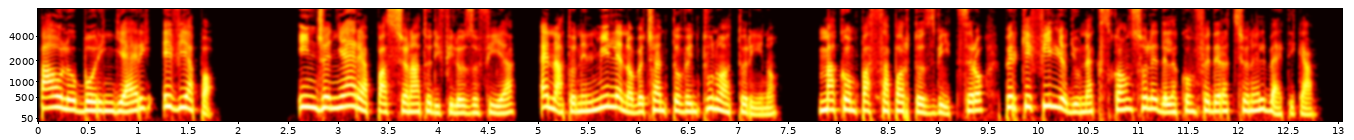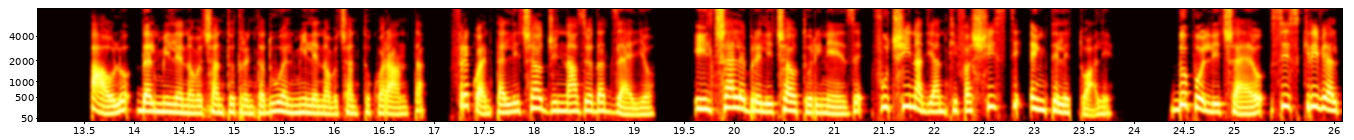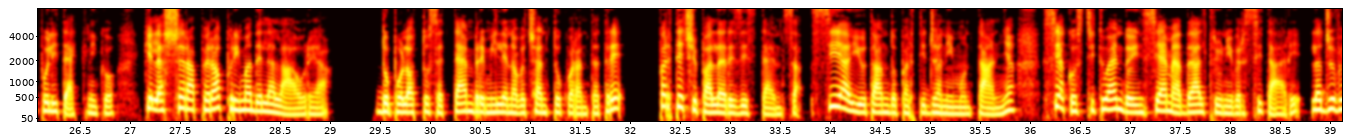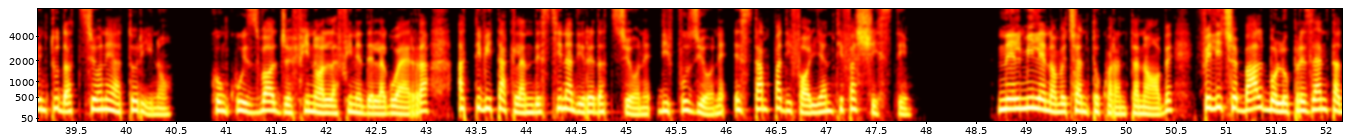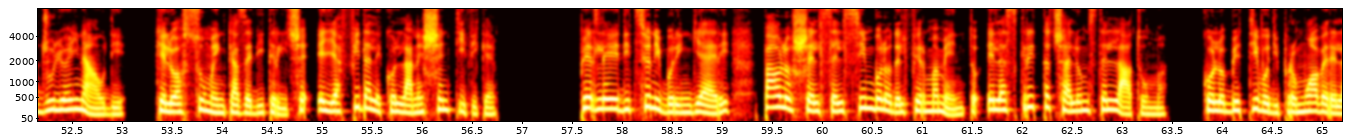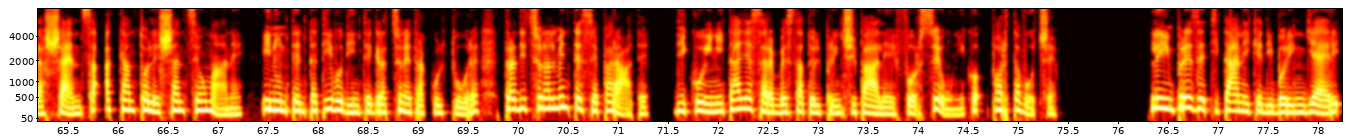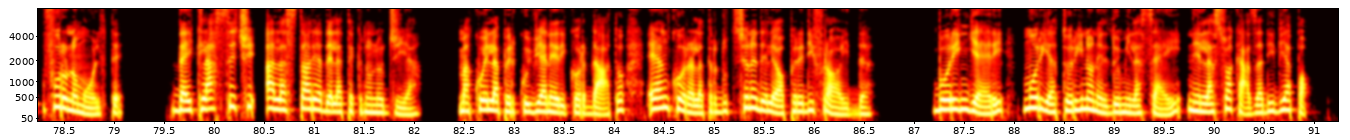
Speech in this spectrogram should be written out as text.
Paolo Boringhieri e via Po. Ingegnere appassionato di filosofia, è nato nel 1921 a Torino, ma con passaporto svizzero perché figlio di un ex console della Confederazione Elvetica. Paolo, dal 1932 al 1940, frequenta il liceo ginnasio d'Azeglio, il celebre liceo torinese fucina di antifascisti e intellettuali. Dopo il liceo si iscrive al Politecnico, che lascerà però prima della laurea. Dopo l'8 settembre 1943 partecipa alla Resistenza, sia aiutando partigiani in montagna, sia costituendo insieme ad altri universitari la Gioventù d'Azione a Torino, con cui svolge fino alla fine della guerra attività clandestina di redazione, diffusione e stampa di fogli antifascisti. Nel 1949 Felice Balbo lo presenta a Giulio Einaudi, che lo assume in casa editrice e gli affida le collane scientifiche. Per le edizioni Boringhieri, Paolo scelse il simbolo del firmamento e la scritta Celum Stellatum, con l'obiettivo di promuovere la scienza accanto alle scienze umane, in un tentativo di integrazione tra culture tradizionalmente separate, di cui in Italia sarebbe stato il principale e forse unico portavoce. Le imprese titaniche di Boringhieri furono molte, dai classici alla storia della tecnologia, ma quella per cui viene ricordato è ancora la traduzione delle opere di Freud. Boringhieri morì a Torino nel 2006 nella sua casa di Via Po.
